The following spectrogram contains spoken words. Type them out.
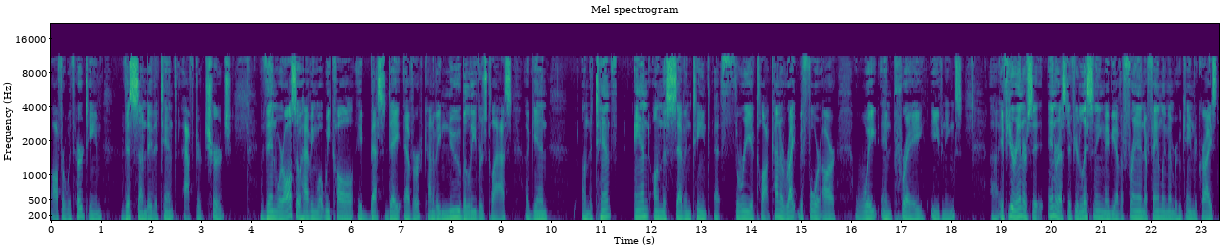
offer with her team, this Sunday, the 10th, after church. Then we're also having what we call a best day ever, kind of a new believers class, again on the 10th and on the 17th at 3 o'clock, kind of right before our wait and pray evenings. Uh, if you're interested, if you're listening, maybe you have a friend or family member who came to Christ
